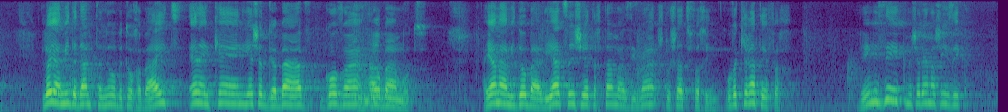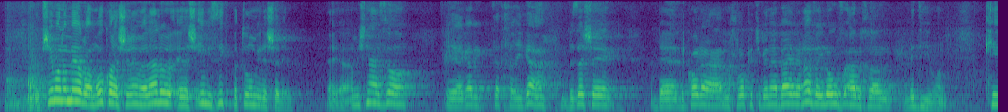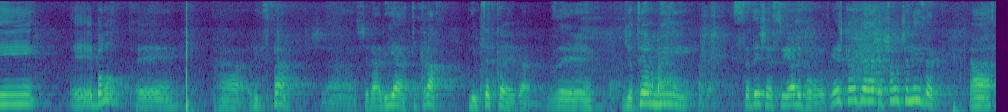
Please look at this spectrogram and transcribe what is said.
לא יעמיד אדם תנור בתוך הבית, אלא אם כן יש על גביו גובה ארבע אמות. היה מעמידו בעלייה, צריך שיהיה תחתיו מעזיבה שלושה טפחים, ובקירת טפח. ואם הזיק, משלם מה שהזיק. רב שמעון אומר לו, אמרו כל השירים הללו, אלא שאם הזיק פטור מלשלם. המשנה הזו, אגב, היא קצת חריגה, בזה שבכל המחלוקת שבין אביי לרבא היא לא הובאה בכלל לדיון. כי ברור, הרצפה של העלייה, התקרה, נמצאת כרגע, זה יותר משדה שעשויה לבורות, ויש כרגע אפשרות של נזק.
